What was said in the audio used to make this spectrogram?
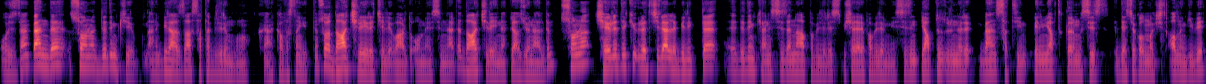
O yüzden ben de sonra dedim ki yani biraz daha satabilirim bunu yani kafasına gittim. Sonra dağ çileği reçeli vardı o mevsimlerde. Dağ çileğine biraz yöneldim. Sonra çevredeki üreticilerle birlikte e, dedim ki hani sizde ne yapabiliriz? Bir şeyler yapabilir miyiz? Sizin yaptığınız ürünleri ben satayım. Benim yaptıklarımı siz destek olmak için alın gibi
